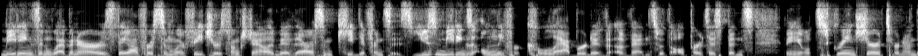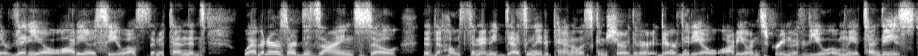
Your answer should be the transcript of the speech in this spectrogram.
Meetings and webinars they offer similar features, functionality, but there are some key differences. Use meetings only for collaborative events with all participants being able to screen share, turn on their video, audio, see who else is in attendance. Webinars are designed so that the host and any designated panelists can share their, their video, audio, and screen with view-only attendees.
